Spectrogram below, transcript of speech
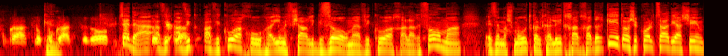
פוגעת, לא כן. פוגעת, זה לא... בסדר, לא הוויכוח- בכלל. הוויכוח- הוא האם אפשר לגזור מהוויכוח על הרפורמה איזה משמעות כלכלית חד-חד ערכית, או שכל צד יאשים,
